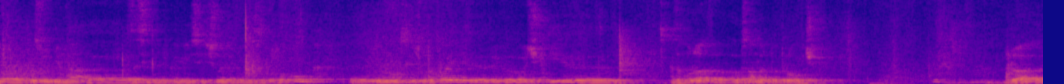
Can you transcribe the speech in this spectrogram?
Е, Присутні на е, члени комісії Дебаков, Ігор Олексійович, Водопай Григорович і е, Запора Олександр Петрович. Да,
